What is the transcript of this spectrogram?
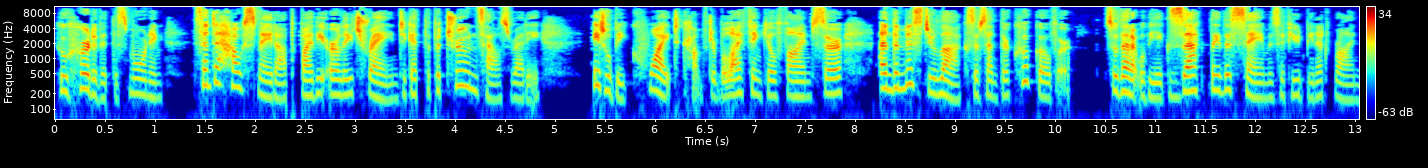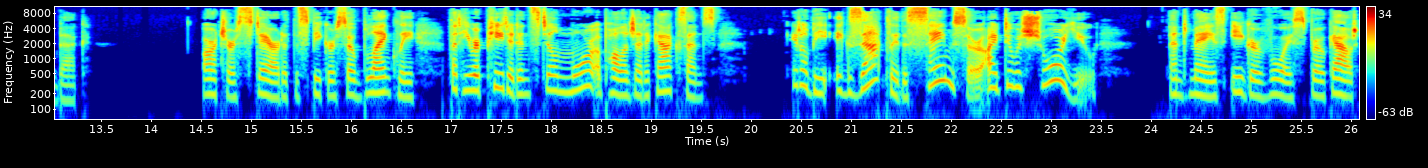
who heard of it this morning, sent a housemaid up by the early train to get the patroon's house ready. It will be quite comfortable, I think you'll find, sir, and the Miss Dulacs have sent their cook over, so that it will be exactly the same as if you'd been at Rhinebeck." Archer stared at the speaker so blankly that he repeated in still more apologetic accents: "It'll be exactly the same, sir, I do assure you;" and May's eager voice broke out,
